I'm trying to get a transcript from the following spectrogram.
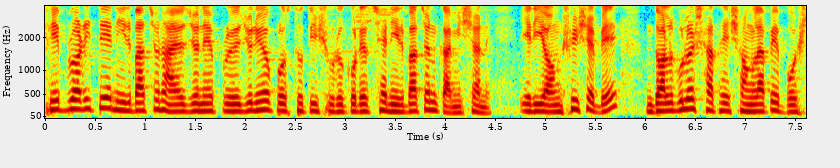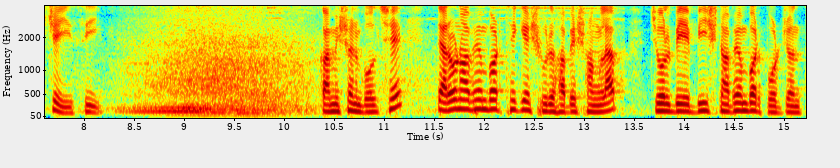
ফেব্রুয়ারিতে নির্বাচন আয়োজনে প্রয়োজনীয় প্রস্তুতি শুরু করেছে নির্বাচন কমিশন। এরই অংশ হিসেবে দলগুলোর সাথে সংলাপে বসছে ইসি। কমিশন বলছে, তেরো নভেম্বর থেকে শুরু হবে সংলাপ, চলবে বিশ নভেম্বর পর্যন্ত।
